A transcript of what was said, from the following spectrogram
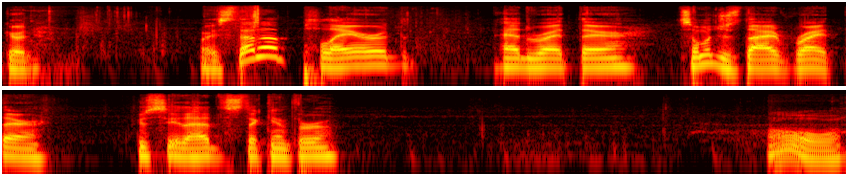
Good. Wait, is that a player head right there? Someone just died right there. You see the head sticking through. Oh.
